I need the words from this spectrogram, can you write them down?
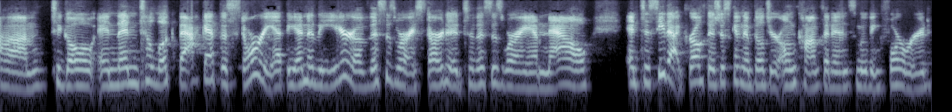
um, to go and then to look back at the story at the end of the year of this is where I started to this is where I am now. And to see that growth is just going to build your own confidence moving forward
